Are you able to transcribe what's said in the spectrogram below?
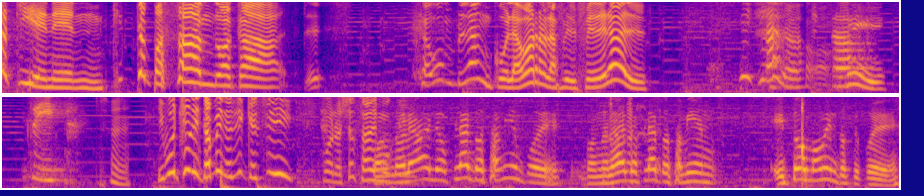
la tienen? ¿Qué está pasando acá? Eh, Jabón blanco, la barra la, el federal. Sí, claro. Sí, Sí, Sí. Y vos, Chuli, también decís que sí. Bueno, ya sabemos cuando que... lavas los platos también podés. Cuando lavas los platos también. En todo momento se puede.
